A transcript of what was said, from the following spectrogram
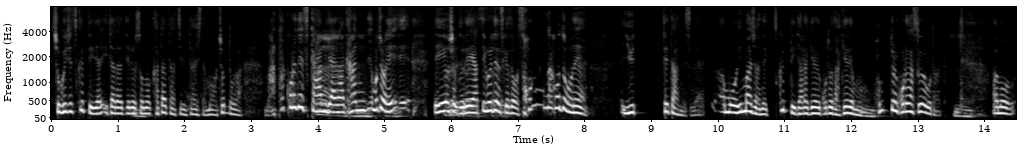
食事作っていただいてるその方たちに対してもちょっとほらまたこれですか？みたいな感じでもちろんええ栄養食でやってくれてるんですけどそんなことをね言ってたんですね。あもう今じゃね作っていただけることだけでも本当にこれがすごいことだと、あの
